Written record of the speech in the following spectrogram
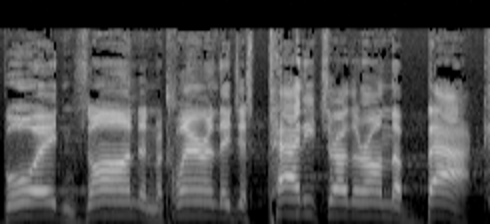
Boyd and Zahnd and McLaren, they just pat each other on the back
